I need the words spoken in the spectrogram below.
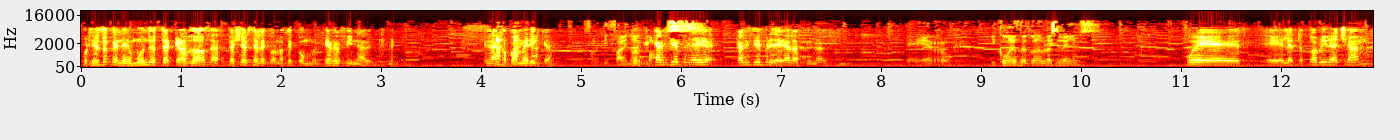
Por cierto que en el mundo de StarCraft 2 a Special se le conoce como el jefe final en la Copa América. Porque casi siempre, llega, casi siempre llega a la final. Perro. ¿Y cómo le fue con los brasileños? Pues eh, le tocó abrir a Cham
